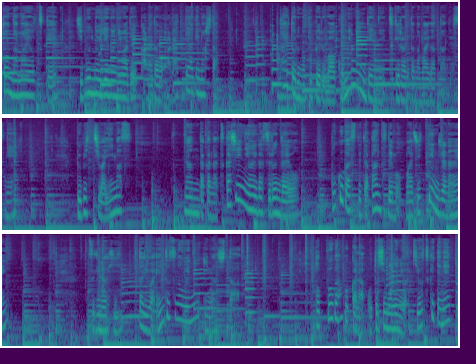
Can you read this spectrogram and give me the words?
と名前を付け自分の家の庭で体を洗ってあげました。タイトルのプペルはゴミ人間に付けられた名前だったんですね。ルビッチは言います。なんだか懐かしい匂いがするんだよ。僕が捨てたパンツでも混じってんじゃない？次の日2人は煙突の上にいました。突風が吹くから落とし物には気をつけてねと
